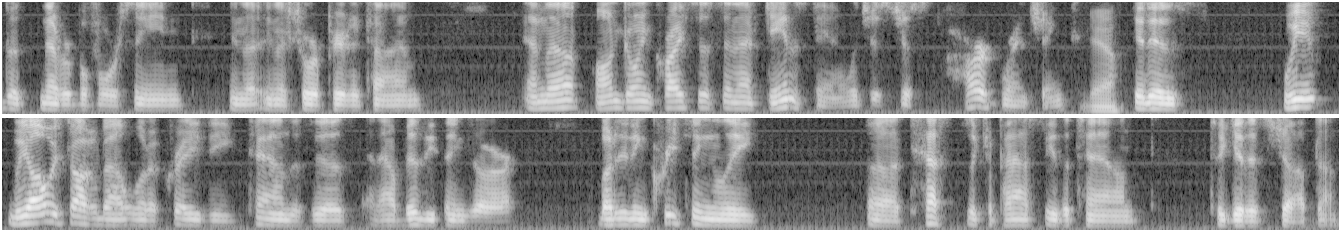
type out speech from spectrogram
that never before seen in a, in a short period of time, and the ongoing crisis in Afghanistan, which is just heart wrenching. Yeah. It is. We we always talk about what a crazy town this is and how busy things are, but it increasingly uh, tests the capacity of the town to get its job done.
